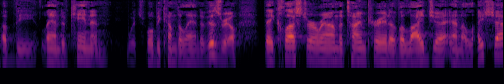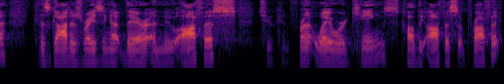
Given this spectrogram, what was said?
of the land of Canaan, which will become the land of Israel. They cluster around the time period of Elijah and Elisha because God is raising up there a new office to confront wayward kings called the office of prophet.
